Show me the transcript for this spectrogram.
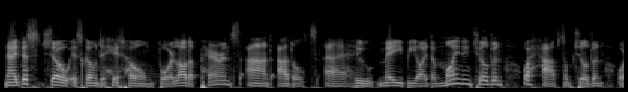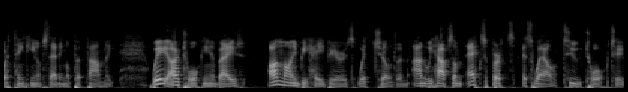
Now, this show is going to hit home for a lot of parents and adults uh, who may be either minding children or have some children or thinking of setting up a family. We are talking about online behaviors with children, and we have some experts as well to talk to.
